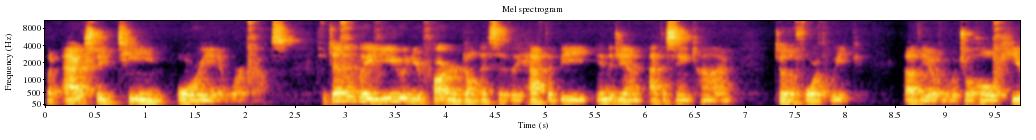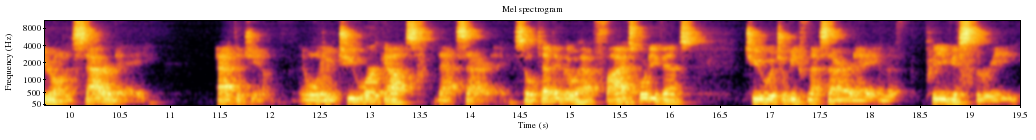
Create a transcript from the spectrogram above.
but actually team-oriented workouts. So technically, you and your partner don't necessarily have to be in the gym at the same time till the fourth week of the Open, which we'll hold here on a Saturday at the gym. And we'll do two workouts that Saturday. So technically, we'll have five scored events, two which will be from that Saturday, and the previous three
